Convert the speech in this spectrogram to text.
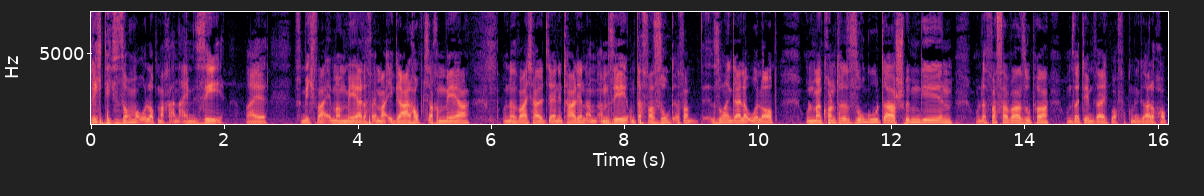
richtig Sommerurlaub mache an einem See. Weil für mich war immer Meer, das war immer egal, Hauptsache Meer. Und dann war ich halt ja in Italien am, am See und das war so, das war so ein geiler Urlaub. Und man konnte so gut da schwimmen gehen und das Wasser war super. Und seitdem sage ich, boah, vollkommen egal, ob,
